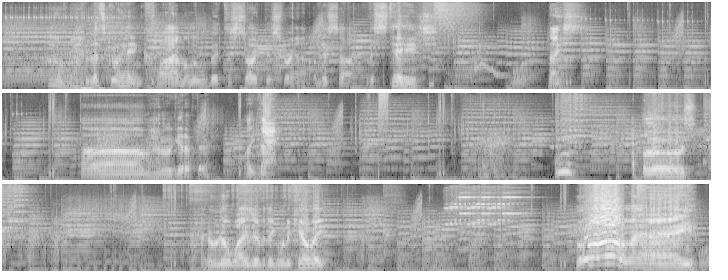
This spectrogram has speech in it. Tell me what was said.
Alright, let's go ahead and climb a little bit to start this round. This, uh, this stage. Nice. Um, how do I get up there? Like that. Woo! Uppers! I don't know why does everything want to kill me. Oh, hey!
